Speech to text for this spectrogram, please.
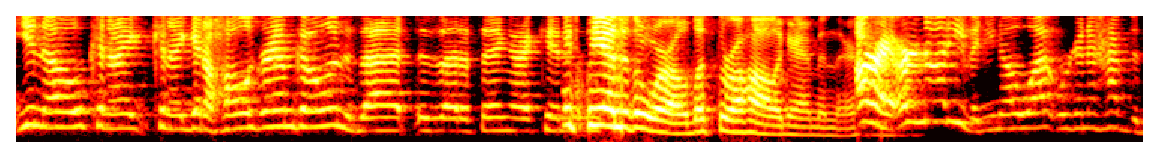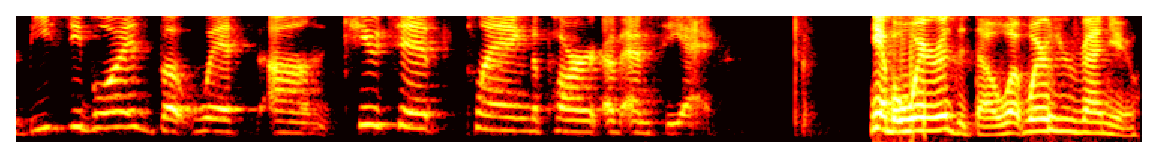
you know, can I can I get a hologram going? Is that is that a thing I can It's the end of the world. Let's throw a hologram in there. all right, or not even. You know what? We're gonna have the Beastie Boys, but with um, Q-Tip playing the part of MCA. Yeah, but where is it though? What where's your venue?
